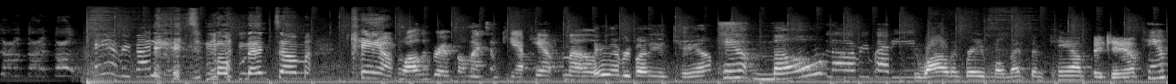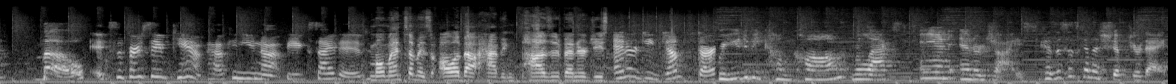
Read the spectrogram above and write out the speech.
Hey everybody! It's Momentum Camp. Wild and Brave Momentum Camp. Camp Mo. Hey everybody in camp. Camp Mo. Hello everybody. Wild and Brave Momentum Camp. Hey camp. Camp Mo. It's the first day of camp. How can you not be excited? Momentum is all about having positive energies. Energy Jumpstart. For you to become calm, relaxed, and energized. Because this is going to shift your day.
